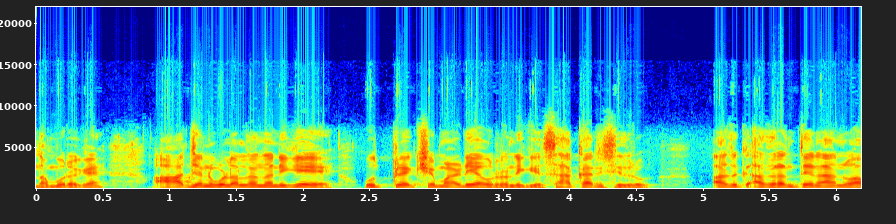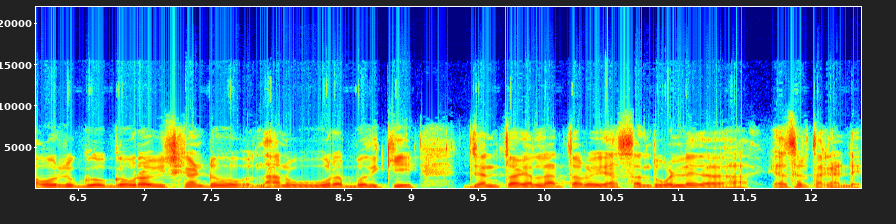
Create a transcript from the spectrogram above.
ನಮ್ಮೂರಾಗೆ ಆ ಜನಗಳೆಲ್ಲ ನನಗೆ ಉತ್ಪ್ರೇಕ್ಷೆ ಮಾಡಿ ಅವರು ನನಗೆ ಸಹಕರಿಸಿದರು. ಅದಕ್ಕೆ ಅದರಂತೆ ನಾನು ಅವ್ರಿಗೂ ಗೌರವಿಸ್ಕೊಂಡು ನಾನು ಊರ ಬದುಕಿ ಜನತ ಎಲ್ಲರ ಥರ ಎಸ್ ಅಂತ ಒಳ್ಳೆಯ ಹೆಸರು ತಗೊಂಡೆ.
